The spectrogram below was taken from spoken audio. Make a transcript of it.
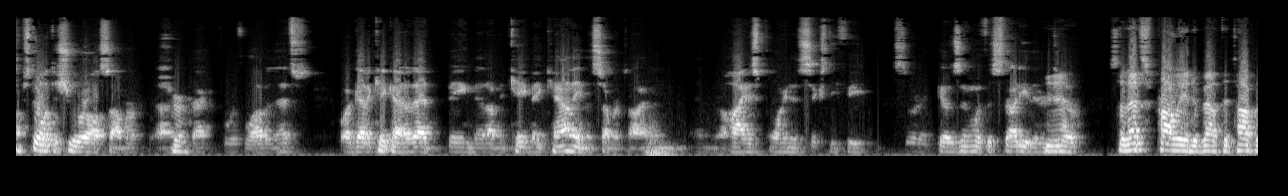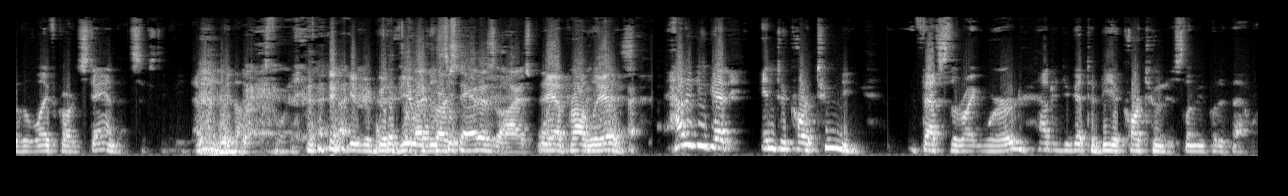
I'm still at the shore all summer, uh, Sure. back and forth a lot, and that's well, I got a kick out of that being that I'm in Cape May County in the summertime, and, and the highest point is 60 feet. Sort of goes in with the study there Yeah. too. So that's probably at about the top of the lifeguard stand at 60 feet. That might be the highest point. Give you a good view the of lifeguard the stand is the highest point. Yeah, it probably is. How did you get into cartooning? If that's the right word. How did you get to be a cartoonist? Let me put it that way.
